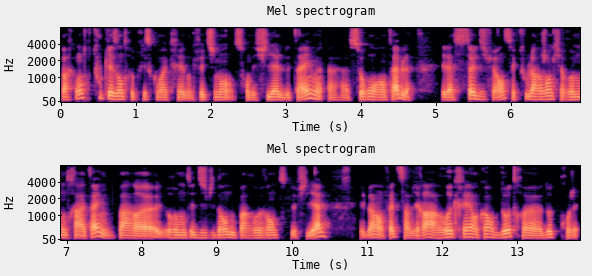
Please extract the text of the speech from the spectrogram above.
Par contre, toutes les entreprises qu'on va créer, donc effectivement, seront des filiales de Time, euh, seront rentables. Et la seule différence, c'est que tout l'argent qui remontera à Time par euh, remontée de dividendes ou par revente de filiales, eh ben en fait, servira à recréer encore d'autres d'autres projets.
